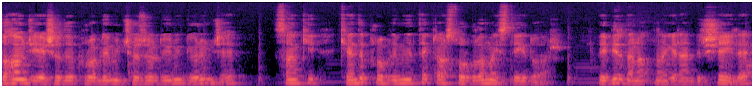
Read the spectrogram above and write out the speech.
daha önce yaşadığı problemin çözüldüğünü görünce sanki kendi problemini tekrar sorgulama isteği doğar ve birden aklına gelen bir şeyle,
